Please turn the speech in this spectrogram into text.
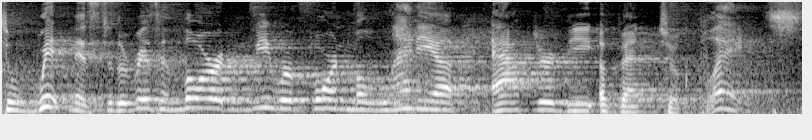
to witness to the risen Lord when we were born millennia after the event took place?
